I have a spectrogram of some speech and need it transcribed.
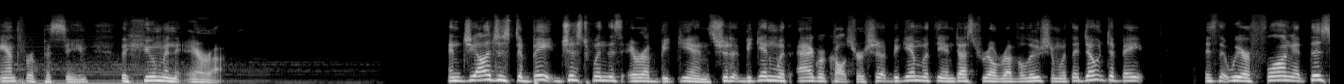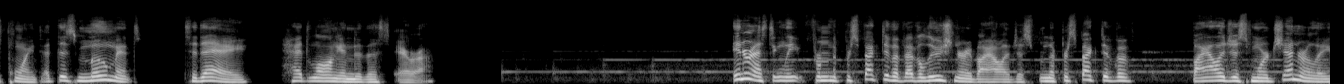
Anthropocene, the human era. And geologists debate just when this era begins. Should it begin with agriculture? Should it begin with the Industrial Revolution? What they don't debate is that we are flung at this point, at this moment today, headlong into this era. Interestingly, from the perspective of evolutionary biologists, from the perspective of biologists more generally,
